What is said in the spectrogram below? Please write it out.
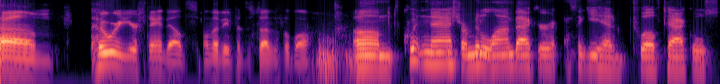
Um, who were your standouts on the defensive side of the football? Um, Quentin Nash, our middle linebacker, I think he had 12 tackles.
